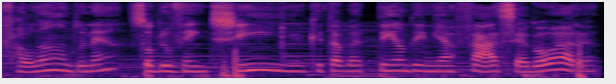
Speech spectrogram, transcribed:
falando, né, sobre o ventinho que está batendo em minha face agora,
